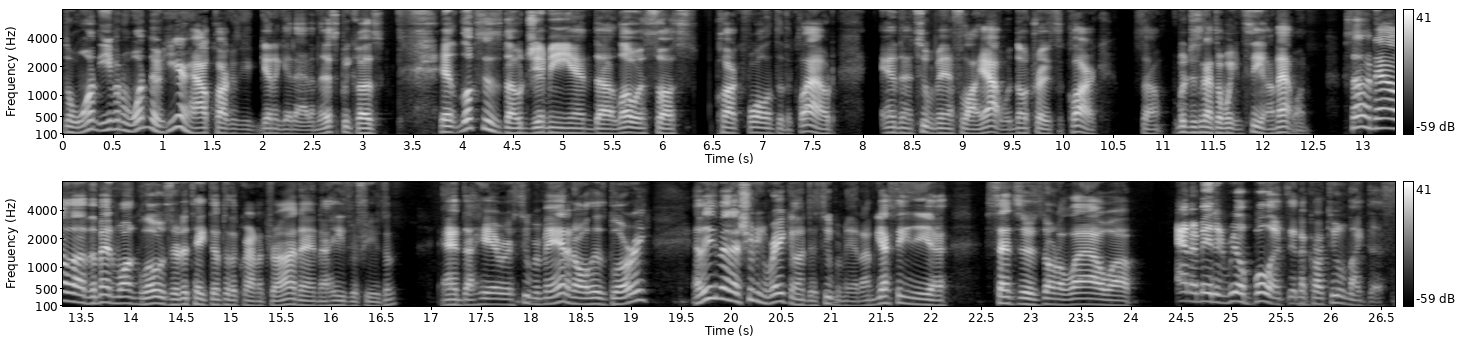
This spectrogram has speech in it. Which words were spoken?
to one even wonder here how Clark is going to get out of this because it looks as though Jimmy and uh, Lois saw Clark fall into the cloud and then Superman fly out with no trace of Clark. So we're just going to have to wait and see on that one. So now uh, the men want Glozer to take them to the Chronotron, and uh, he's refusing. And uh, here is Superman in all his glory. And these men are shooting ray guns at Superman. I'm guessing the uh, censors don't allow uh, animated real bullets in a cartoon like this.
